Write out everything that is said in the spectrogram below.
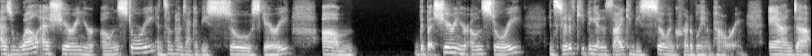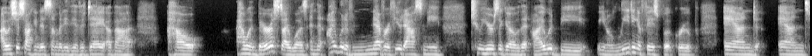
as well as sharing your own story and sometimes that could be so scary um, the, but sharing your own story instead of keeping it inside can be so incredibly empowering. And uh, i was just talking to somebody the other day about how how embarrassed i was and that i would have never if you'd asked me two years ago that i would be you know leading a facebook group and and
